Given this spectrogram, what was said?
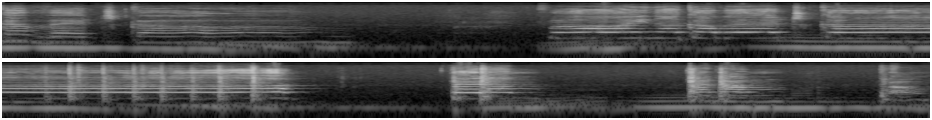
kaweczka. Fajna kaweczka. Taram, tadam, tam.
